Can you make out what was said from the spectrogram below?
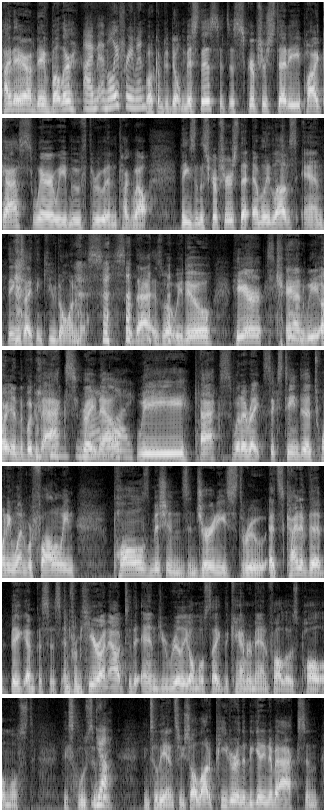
Hi there, I'm Dave Butler. I'm Emily Freeman. Welcome to Don't Miss This. It's a scripture study podcast where we move through and talk about things in the scriptures that Emily loves and things I think you don't want to miss. So that is what we do here. And we are in the book of Acts right now. We, Acts, what I write, 16 to 21. We're following Paul's missions and journeys through. It's kind of the big emphasis. And from here on out to the end, you really almost like the cameraman follows Paul almost exclusively Yeah. until the end. So you saw a lot of Peter in the beginning of Acts and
